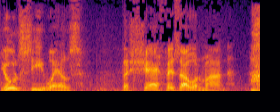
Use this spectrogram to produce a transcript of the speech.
You'll see, Wells. The chef is our man.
